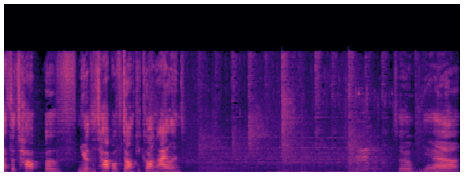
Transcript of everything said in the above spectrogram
at the top of, near the top of Donkey Kong Island. So, yeah.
